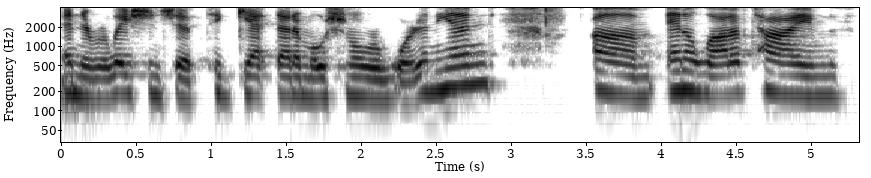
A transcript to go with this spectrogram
and the relationship to get that emotional reward in the end. Um, and a lot of times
